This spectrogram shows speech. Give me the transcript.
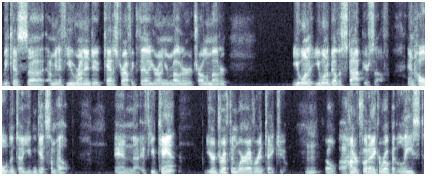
Because uh, I mean, if you run into catastrophic failure on your motor or trolling motor, you want to you want to be able to stop yourself and hold until you can get some help. And uh, if you can't, you're drifting wherever it takes you. Mm. So a hundred foot anchor rope at least,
